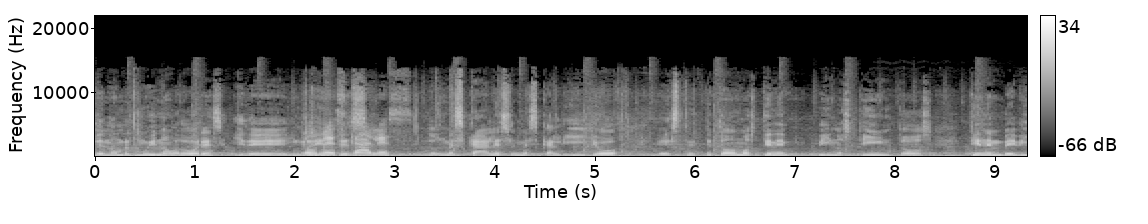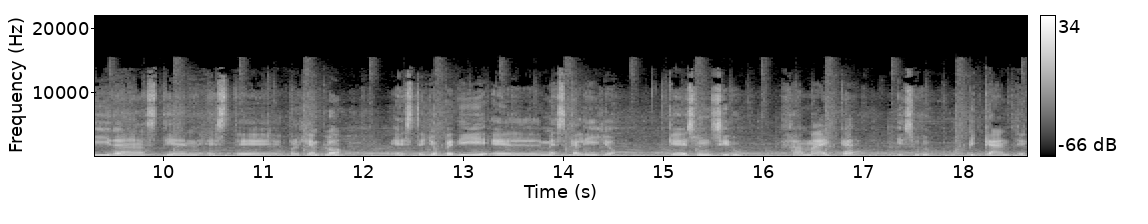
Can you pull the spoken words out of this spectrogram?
de nombres muy innovadores y de Los ingredientes. mezcales. Los mezcales, el mezcalillo, este, de todos modos tienen vinos tintos, tienen bebidas, tienen, este, por ejemplo, este, yo pedí el mezcalillo, que es un sirup jamaica y sirup picante.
